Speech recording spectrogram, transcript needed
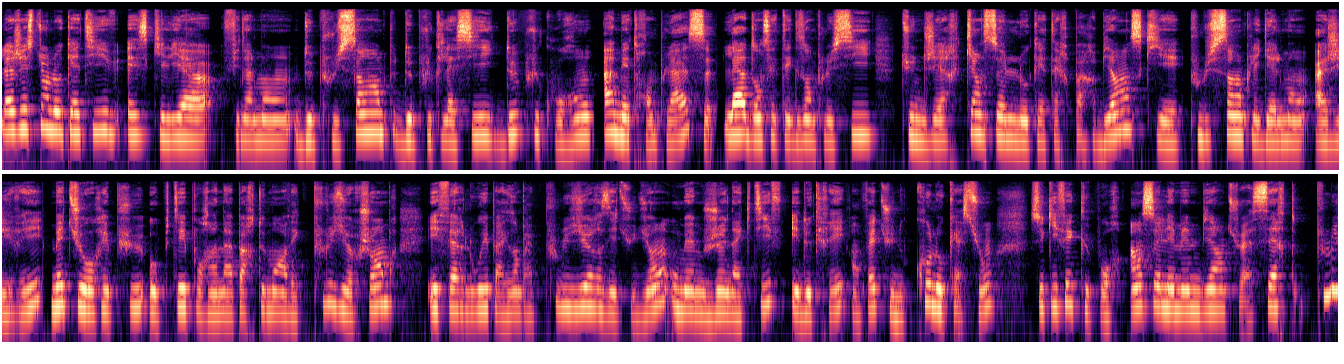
La gestion locative, est-ce qu'il y a finalement de plus simple, de plus classique, de plus courant à mettre en place? Là, dans cet exemple-ci, tu ne gères qu'un seul locataire par bien, ce qui est plus simple également à gérer, mais tu aurais pu opter pour un appartement avec plusieurs chambres et faire louer par exemple à plusieurs étudiants ou même jeunes actifs et de créer en fait une colocation, ce qui fait que pour un seul et même bien, tu as certes plus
